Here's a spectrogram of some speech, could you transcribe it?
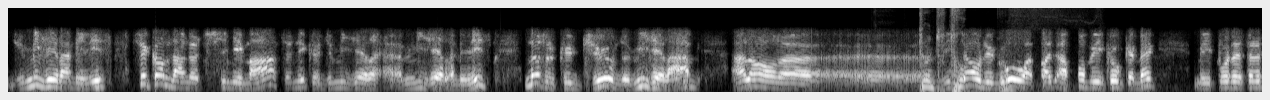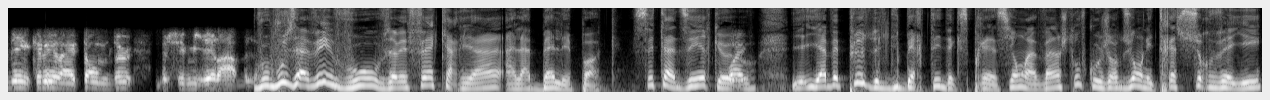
du misérabilisme. C'est comme dans notre cinéma, ce n'est que du miséra- euh, misérabilisme, notre culture de misérable. Alors, euh, Tout- tout- Victor Hugo n'a pas, a pas vécu au Québec, mais il pourrait très bien écrire un tome 2 de ces misérables. Vous, vous avez, vous, vous avez fait carrière à la belle époque. C'est-à-dire que Ouais. il y avait plus de liberté d'expression avant. Je trouve qu'aujourd'hui, on est très surveillé.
